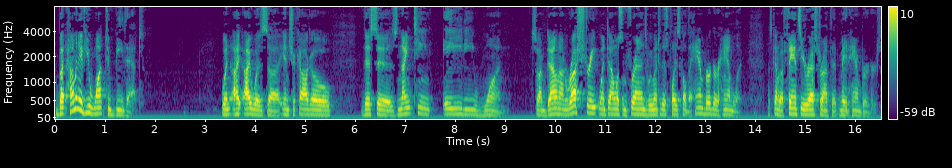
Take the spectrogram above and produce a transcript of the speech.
But how many of you want to be that? When I, I was uh, in Chicago. This is 1981. So I'm down on Rush Street, went down with some friends. We went to this place called the Hamburger Hamlet. It's kind of a fancy restaurant that made hamburgers.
